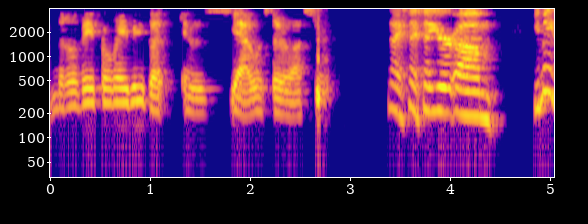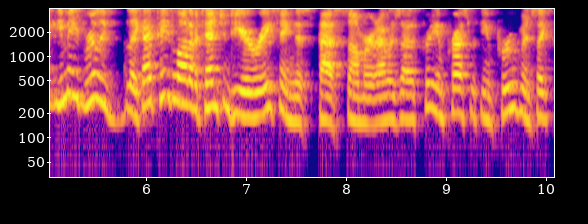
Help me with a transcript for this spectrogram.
middle of April maybe, but it was yeah, it was there last year. Nice, nice. Now you're um you made you made really like I paid a lot of attention to your racing this past summer, and I was I was pretty impressed with the improvements. Like,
